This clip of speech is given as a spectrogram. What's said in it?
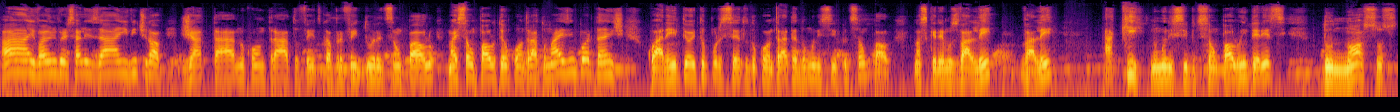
Ah, e vai universalizar em 29. Já está no contrato feito com a prefeitura de São Paulo, mas São Paulo tem um contrato mais importante. 48% do contrato é do município de São Paulo. Nós queremos valer, valer aqui no município de São Paulo o interesse do nossos,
